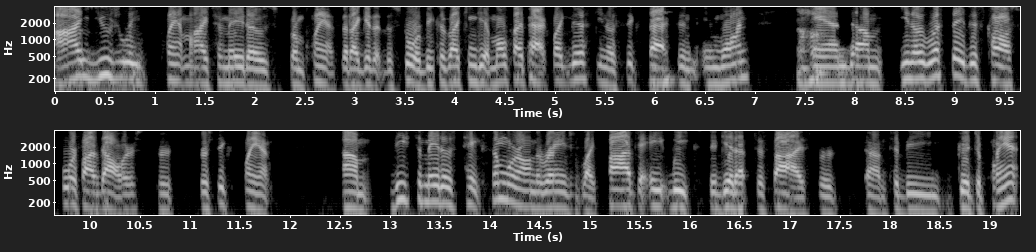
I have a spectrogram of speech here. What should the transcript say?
I usually plant my tomatoes from plants that I get at the store because I can get multi packs like this. You know, six mm-hmm. packs in in one. Uh-huh. And um, you know, let's say this costs four or five dollars for for six plants. Um, these tomatoes take somewhere on the range of like five to eight weeks to get up to size for um, to be good to plant.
